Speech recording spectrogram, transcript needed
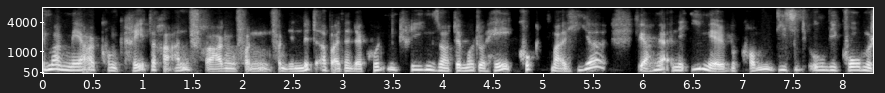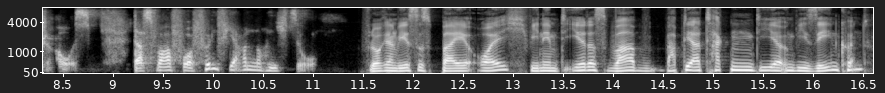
immer mehr konkretere Anfragen von, von den Mitarbeitern der Kunden kriegen, so nach dem Motto, hey, guckt mal hier, wir haben ja eine E-Mail bekommen, die sieht irgendwie komisch aus. Das war vor fünf Jahren noch nicht so. Florian, wie ist es bei euch? Wie nehmt ihr das wahr? Habt ihr Attacken, die ihr irgendwie sehen könnt?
